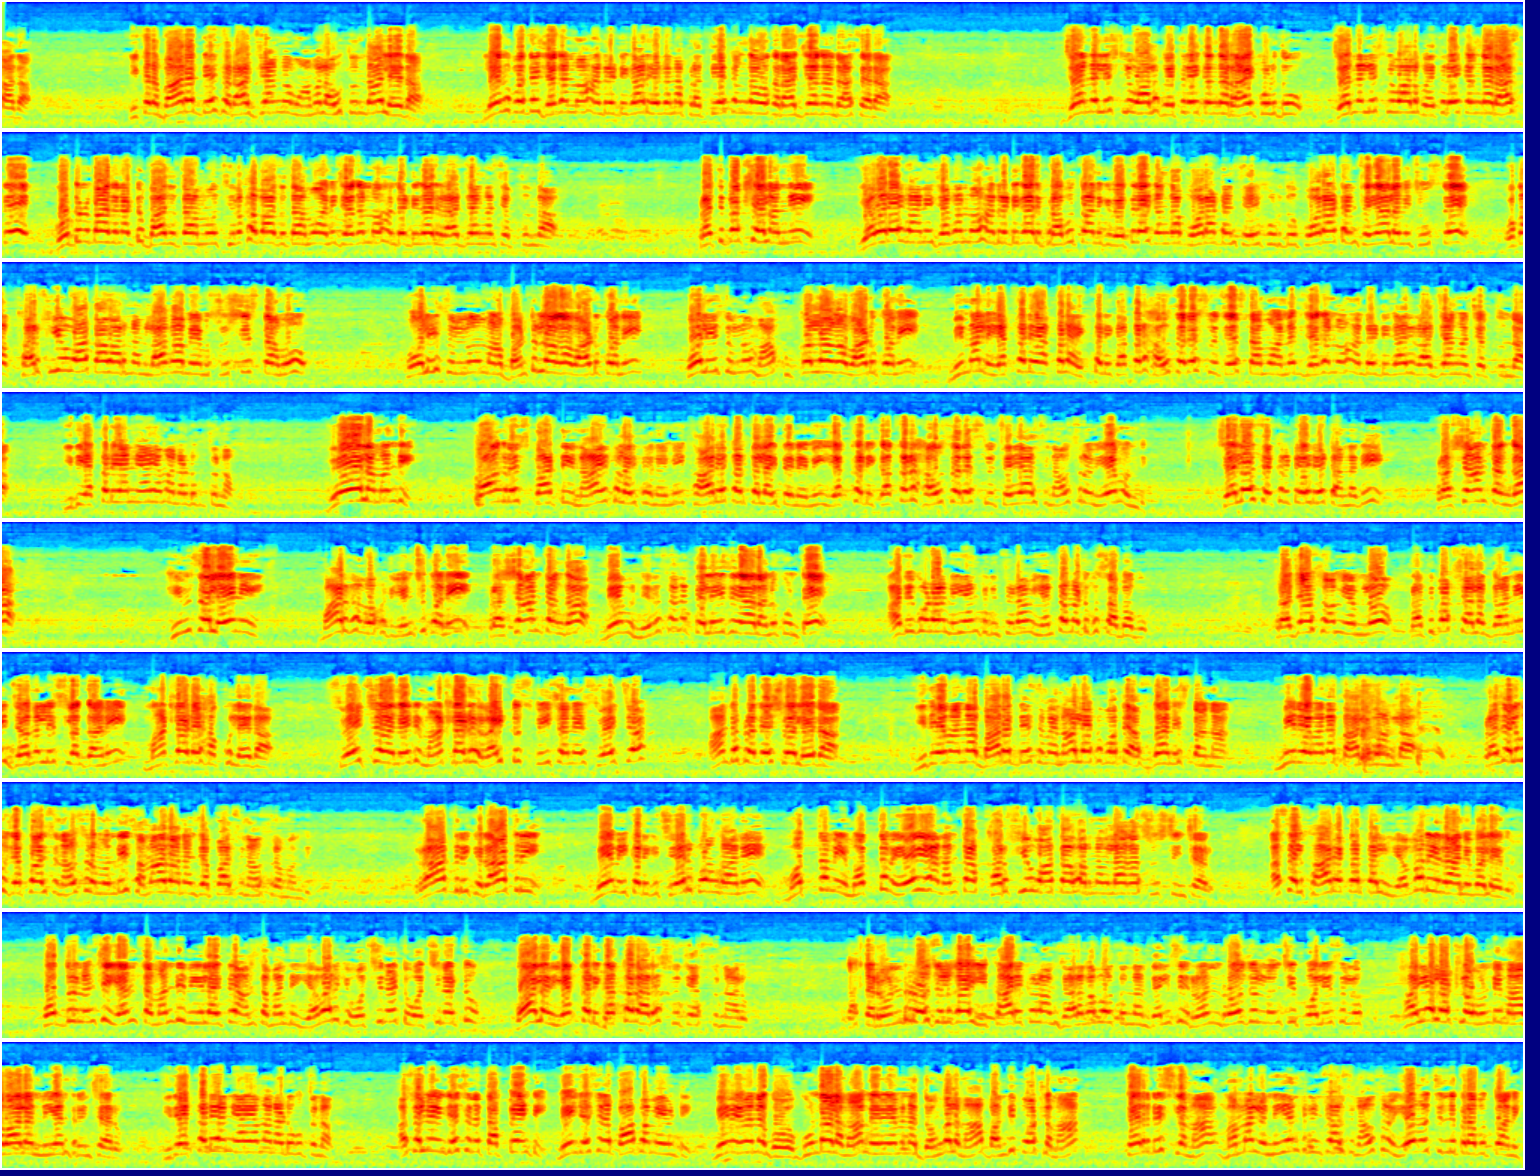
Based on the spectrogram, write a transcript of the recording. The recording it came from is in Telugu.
కాదా? ఇక్కడ భారతదేశ రాజ్యాంగం అమలు అవుతుందా లేదా? లేకపోతే జగన్మోహన్ రెడ్డి గారు ఏదైనా ప్రత్యేకంగా ఒక రాజ్యాంగం రాశారా? జర్నలిస్టులు వాళ్ళకు వ్యతిరేకంగా రాయకూడదు. జర్నలిస్టులు వాళ్ళకు వ్యతిరేకంగా రాస్తే గొడ్డును బాధనట్టు బాధుతాము చిలక బాధుతాము అని జగన్మోహన్ రెడ్డి గారి రాజ్యాంగం చెప్తుందా? ప్రతిపక్షాలన్నీ ఎవరే గాని జగన్మోహన్ రెడ్డి గారి ప్రభుత్వానికి వ్యతిరేకంగా పోరాటం చేయకూడదు. పోరాటం చేయాలని చూస్తే ఒక కర్ఫ్యూ వాతావరణం లాగా మేము సృష్టిస్తాము. పోలీసులను మా బంటులాగా వాడుకొని పోలీసులను మా కుక్కల్లాగా వాడుకొని మిమ్మల్ని ఎక్కడ ఎక్కడ ఎక్కడికక్కడ హౌస్ అరెస్ట్ చేస్తాము అన్నది జగన్మోహన్ రెడ్డి గారి రాజ్యాంగం చెప్తుందా? ఇది ఎక్కడ అన్యాయం అని అడుగుతున్నాం. వేల మంది కాంగ్రెస్ పార్టీ నాయకులైతేనేమి కార్యకర్తలైతేనేమి ఎక్కడికక్కడ హౌస్ అరెస్టులు చేయాల్సిన అవసరం ఏముంది? చెలో సెక్రటేరియట్ అన్నది ప్రశాంతంగా హింస లేని మార్గం ఒకటి ఎంచుకొని ప్రశాంతంగా మేము నిరసన తెలియజేయాలనుకుంటే అది కూడా నియంత్రించడం ఎంత మటుకు సబబు? ప్రజాస్వామ్యంలో ప్రతిపక్షాలకు గాని జర్నలిస్టులకు గాని మాట్లాడే హక్కు లేదా? స్వేచ్ఛ అనేది మాట్లాడే రైట్ టు స్పీచ్ అనే స్వేచ్ఛ ఆంధ్రప్రదేశ్లో లేదా? ఇదేమన్నా భారతదేశమేనా లేకపోతే ఆఫ్ఘనిస్తానా? మీరేమైనా తాలిబాన్లా? ప్రజలకు చెప్పాల్సిన అవసరం ఉంది సమాధానం చెప్పాల్సిన అవసరం ఉంది. రాత్రికి రాత్రి మేము ఇక్కడికి చేరుకోగానే మొత్తం ఈ మొత్తం ఏరియానంతా కర్ఫ్యూ వాతావరణం లాగా సృష్టించారు. అసలు కార్యకర్తలను ఎవరు రానివ్వలేదు. పొద్దు నుంచి ఎంత మంది వీలైతే అంతమంది ఎవరికి వచ్చినట్టు వచ్చినట్టు వాళ్ళని ఎక్కడికక్కడ అరెస్టు చేస్తున్నారు. గత రెండు రోజులుగా ఈ కార్యక్రమం జరగబోతుందని తెలిసి రెండు రోజుల నుంచి పోలీసులు హై అలర్ట్లో ఉండి మా వాళ్ళని నియంత్రించారు. ఇది ఎక్కడే న్యాయం అని అడుగుతున్నాం. అసలు మేము చేసిన తప్పేంటి? మేము చేసిన పాపం ఏమిటి? మేమేమైనా గుండాలమా? మేమేమైనా దొంగలమా? బందిపోట్లమా? టెర్రరిస్టులమా? మమ్మల్ని నియంత్రించాల్సిన అవసరం ఏమొచ్చింది ప్రభుత్వానికి?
